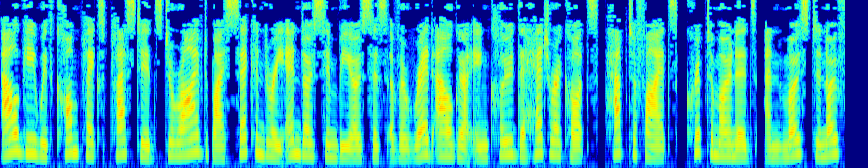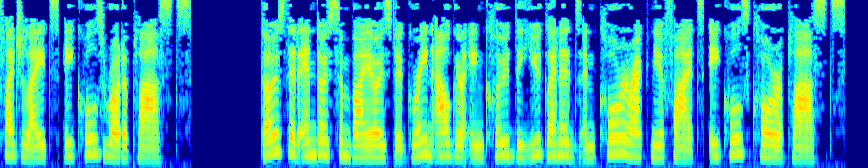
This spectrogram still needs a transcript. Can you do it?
Algae with complex plastids derived by secondary endosymbiosis of a red alga include the heterokonts, haptophytes, cryptomonads, and most dinoflagellates equals rhodoplasts. Those that endosymbiosed a green alga include the euglenids and chlorarachniophytes equals chloroplasts.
